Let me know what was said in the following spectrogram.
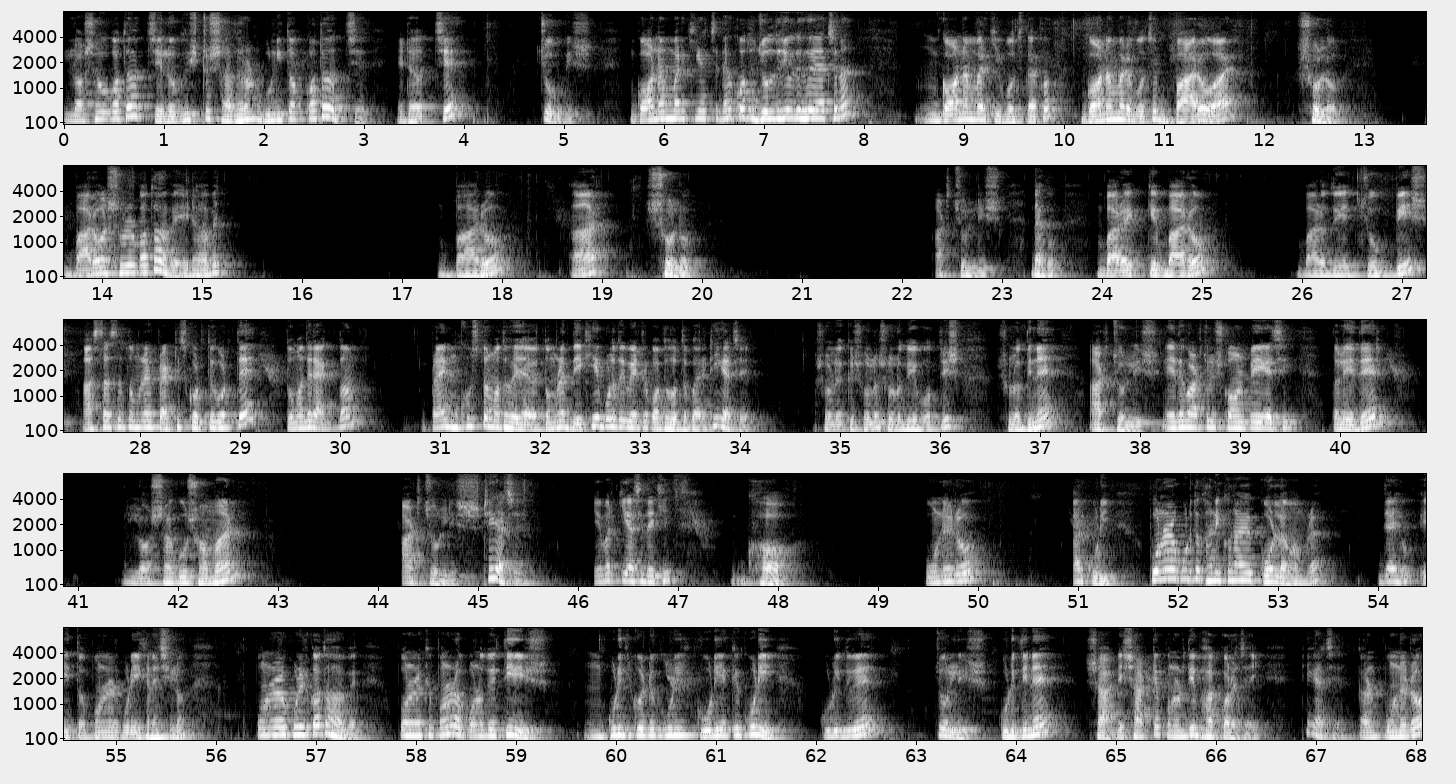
লসাগু কত হচ্ছে, লঘিষ্ঠ সাধারণ গুণিতক কত হচ্ছে? এটা হচ্ছে চব্বিশ। গ নাম্বার কি হচ্ছে? দেখো কত জলদি জলদি হয়ে যাচ্ছে না? গ নাম্বার কি বলছে? দেখো, গ নাম্বারে বলছে বারো আর ষোলো। বারো আর ষোলোর কত হবে? এটা হবে বারো আর ষোলো। আটচল্লিশ। দেখো, বারো এককে বারো বারো দুয়ে চব্বিশ। আস্তে আস্তে তোমরা প্র্যাকটিস করতে করতে তোমাদের একদম প্রায় মুখস্থর মতো হয়ে যাবে। তোমরা দেখেই বলে দেবে এটার কত হতে পারে, ঠিক আছে? ষোলো একে ষোলো ষোলো দুয়ে বত্রিশ, ষোলো দিনে আটচল্লিশ। এই দেখো আটচল্লিশ কমন পেয়ে গেছি। তাহলে এদের লসাগু সমান আটচল্লিশ, ঠিক আছে? এবার কি আছে দেখি? ঘ, পনেরো আর কুড়ি। পনেরো কুড়ি তো খানিকক্ষণ আগে করলাম আমরা। যাই হোক এই তো পনেরো কুড়ি এখানে ছিল। পনেরো কুড়ির কত হবে? পনেরো কে পনেরো পনেরো দুই তিরিশ। কুড়ি কুড়ি কুড়ি কুড়ি একে কুড়ি কুড়ি দুয়ে চল্লিশ, কুড়ি তিনে ষাট। এই ষাটকে পনেরো দিয়ে ভাগ করা যায়। ঠিক আছে? কারণ পনেরো,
